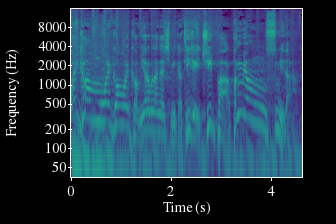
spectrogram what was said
웨이컴 웨이컴 웨이컴 여러분 안녕하십니까 DJ g p o p 박명수입니다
